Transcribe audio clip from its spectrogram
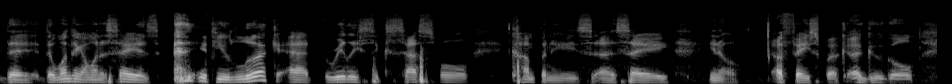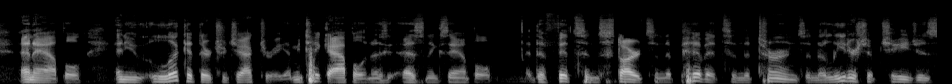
the the one thing I want to say is if you look at really successful companies, uh, say, you know, a Facebook, a Google, an Apple, and you look at their trajectory. I mean, take Apple as, as an example. The fits and starts and the pivots and the turns and the leadership changes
